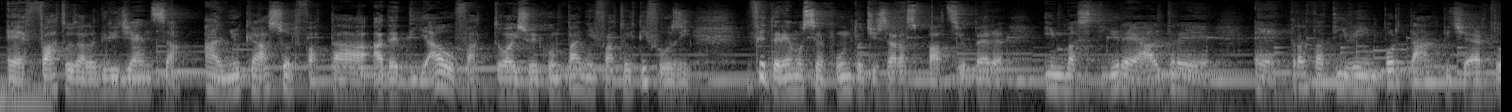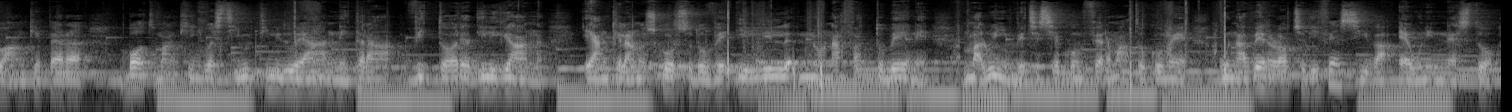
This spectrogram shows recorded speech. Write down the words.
Eh, fatto dalla dirigenza al Newcastle fatta ad Eddie Howe fatto ai suoi compagni fatto ai tifosi. Vedremo se appunto ci sarà spazio per imbastire altre eh, trattative importanti certo anche per Botman che in questi ultimi due anni tra vittoria di Ligan e anche l'anno scorso dove il Lille non ha fatto bene ma lui invece si è confermato come una vera roccia difensiva è un innesto questo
